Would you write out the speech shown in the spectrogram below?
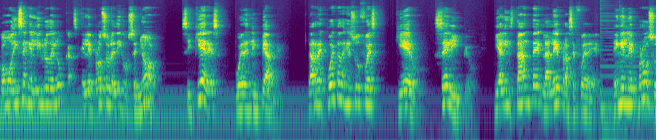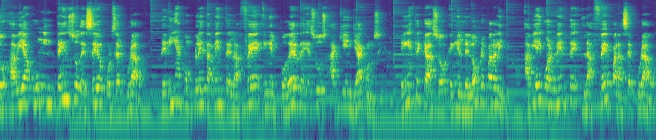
como dice en el libro de Lucas, el leproso le dijo, Señor, si quieres, puedes limpiarme. La respuesta de Jesús fue, quiero, sé limpio. Y al instante la lepra se fue de él. En el leproso había un intenso deseo por ser curado. Tenía completamente la fe en el poder de Jesús a quien ya conocía. En este caso, en el del hombre paralítico, había igualmente la fe para ser curado,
